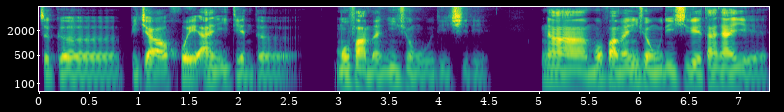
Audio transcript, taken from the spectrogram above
这个比较灰暗一点的魔法门英雄无敌系列，那魔法门英雄无敌系列大家也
